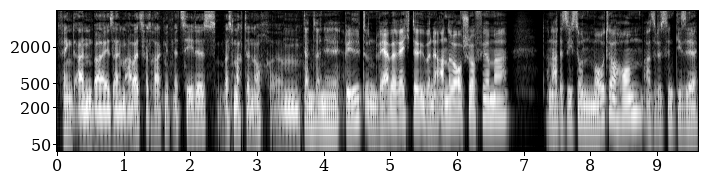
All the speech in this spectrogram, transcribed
fängt an bei seinem Arbeitsvertrag mit Mercedes. Was macht er noch? Ähm Dann seine Bild- und Werberechte über eine andere Offshore-Firma. Dann hat er sich so ein Motorhome, also das sind diese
